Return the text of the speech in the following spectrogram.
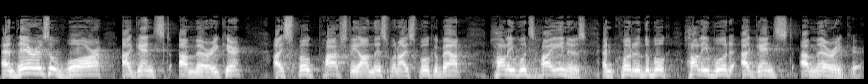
And there is a war against America. I spoke partially on this when I spoke about Hollywood's hyenas and quoted the book Hollywood Against America.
